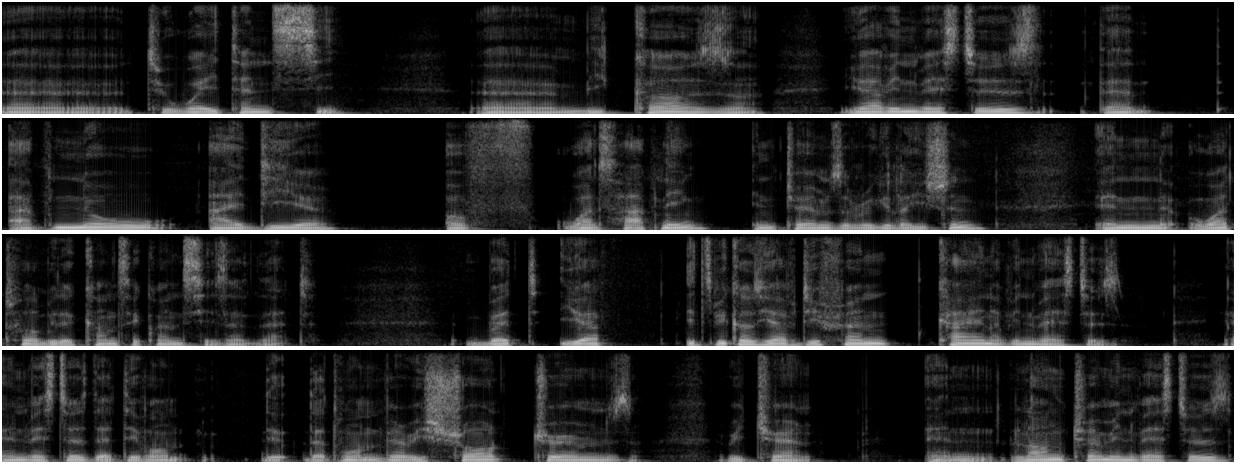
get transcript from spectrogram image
uh, to wait and see uh, because you have investors that have no idea of what's happening in terms of regulation and what will be the consequences of that. But you have it's because you have different kind of investors. Investors that they want that want very short terms return, and long term investors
